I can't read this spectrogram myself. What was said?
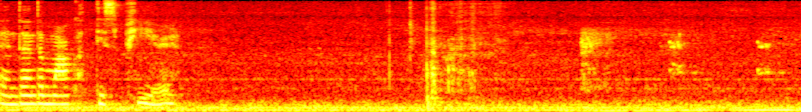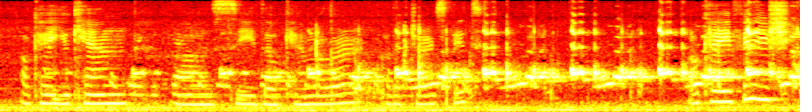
and then the mark disappear. Okay you can uh, see the camera adjust it. Okay finish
